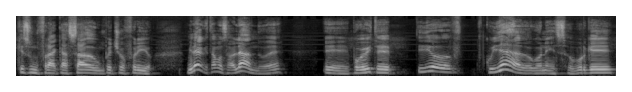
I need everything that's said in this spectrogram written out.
que, es un fracasado, un pecho frío? Mirá que estamos hablando, ¿eh? ¿eh? porque, viste, y digo, cuidado con eso, porque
